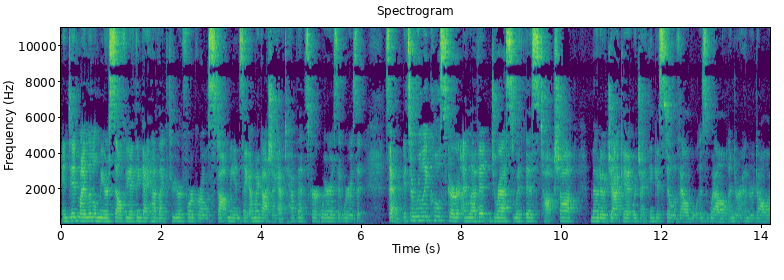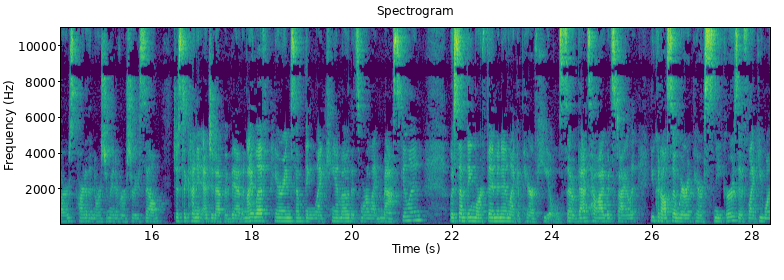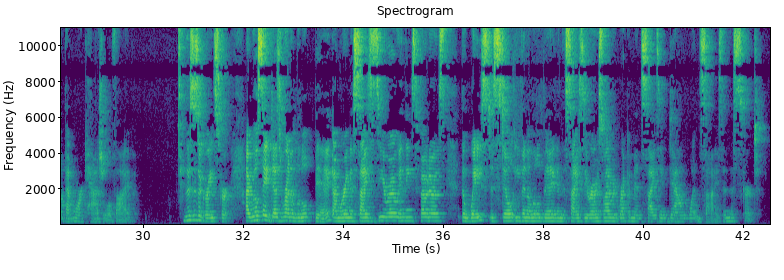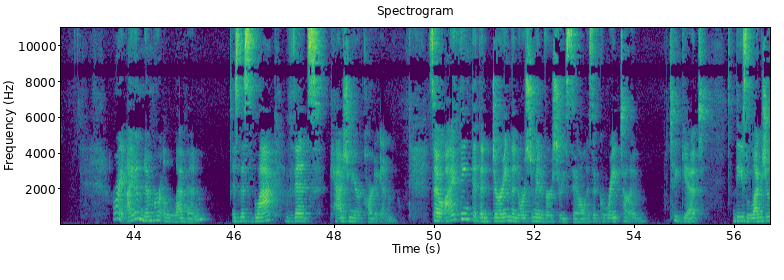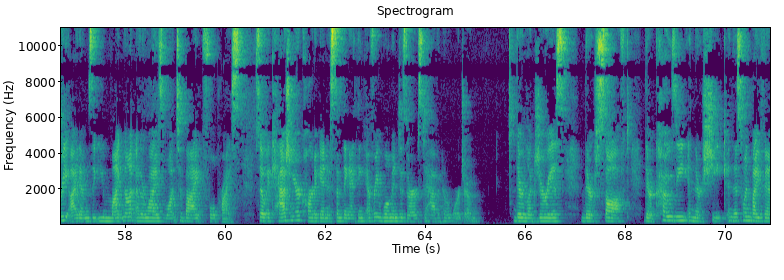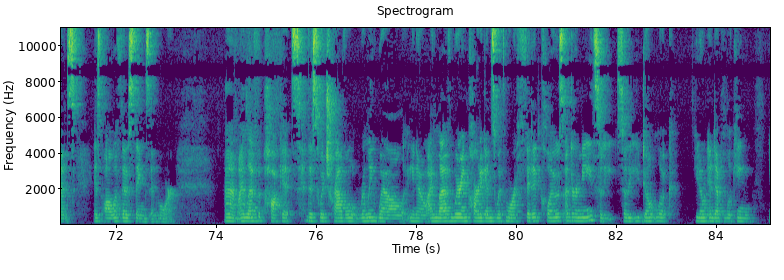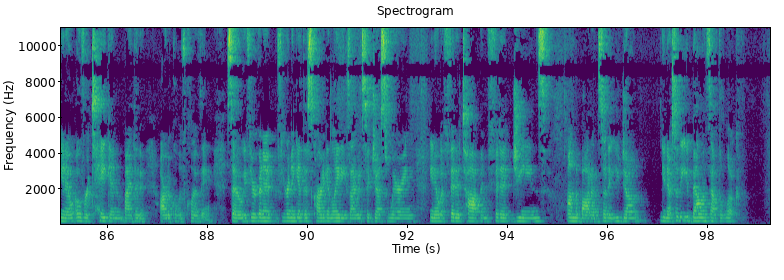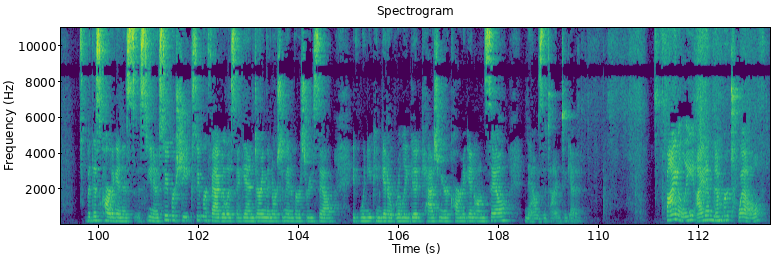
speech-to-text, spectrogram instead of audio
and did my little mirror selfie, I think I had like three or four girls stop me and say, oh my gosh, I have to have that skirt. Where is it? Where is it? So it's a really cool skirt. I love it dressed with this Topshop Moto jacket, which I think is still available as well, under $100, part of the Nordstrom anniversary sale, just to kind of edge it up a bit. And I love pairing something like camo that's more like masculine with something more feminine, like a pair of heels. So that's how I would style it. You could also wear a pair of sneakers if like you want that more casual vibe. This is a great skirt. I will say it does run a little big. I'm wearing a size zero in these photos. The waist is still even a little big in the size zero, so I would recommend sizing down one size in this skirt. All right, item number 11 is this black Vince cashmere cardigan. So I think that the, during the Nordstrom anniversary sale is a great time to get these luxury items that you might not otherwise want to buy full price. So a cashmere cardigan is something I think every woman deserves to have in her wardrobe. They're luxurious, they're soft, they're cozy, and they're chic. And this one by Vince is all of those things and more. Um, I love the pockets. This would travel really well. You know, I love wearing cardigans with more fitted clothes underneath so that, so that you don't look, you don't end up looking, you know, overtaken by the article of clothing. So if you're gonna, if you're gonna get this cardigan, ladies, I would suggest wearing, you know, a fitted top and fitted jeans on the bottom so that you don't, you know, so that you balance out the look. But this cardigan is, is, you know, super chic, super fabulous. Again, during the Nordstrom anniversary sale, if when you can get a really good cashmere cardigan on sale, now's the time to get it. Finally, item number 12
